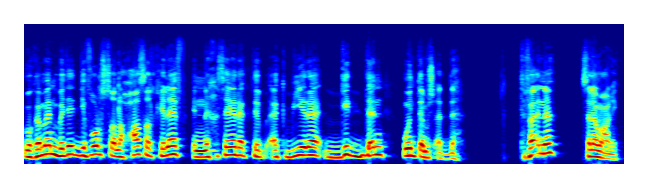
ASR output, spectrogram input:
وكمان بتدي فرصة لو حصل خلاف إن خسائرك تبقى كبيرة جدا وأنت مش قدها. اتفقنا؟ سلام عليكم.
